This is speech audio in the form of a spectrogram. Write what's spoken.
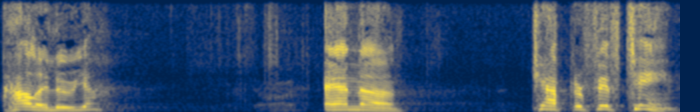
hallelujah, and uh, chapter 15.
